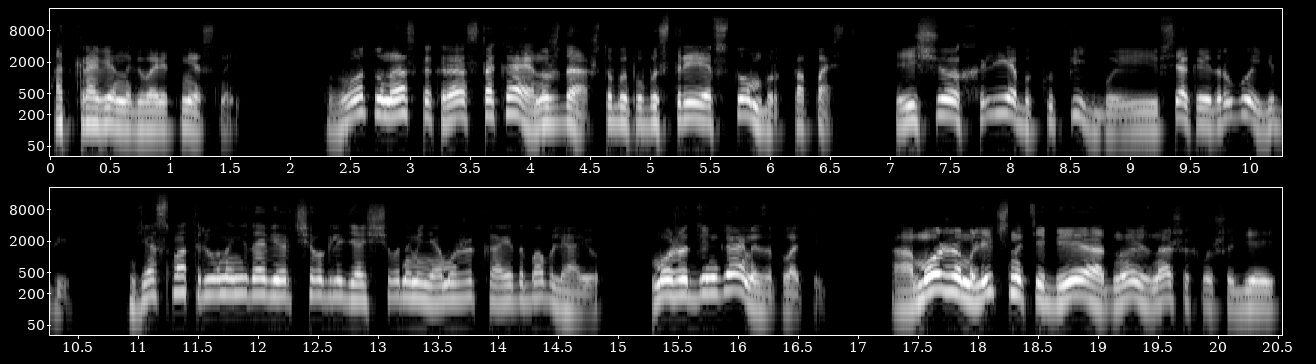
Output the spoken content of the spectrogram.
откровенно говорит местный. Вот у нас как раз такая нужда, чтобы побыстрее в Стомбург попасть. Еще хлеба купить бы и всякой другой еды. Я смотрю на недоверчиво глядящего на меня мужика и добавляю. Может, деньгами заплатить? А можем лично тебе одной из наших лошадей,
